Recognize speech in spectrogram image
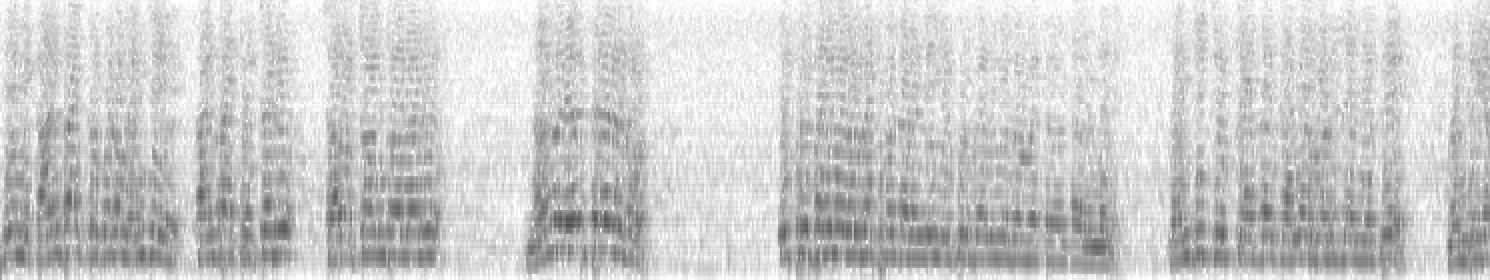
దీన్ని కాంట్రాక్టర్ కూడా మంచి కాంట్రాక్టర్ వచ్చాడు చాలా ఉత్సాహంతో ఉన్నాడు. నన్ను నేర్పుతున్నాడు అతను. ఎప్పుడు పని మొదలు పెట్టుకుంటారండి ఎప్పుడు పని మొదలు పెట్టుకుంటారండి అని. మంచి చూసి చేద్దాం కంగారు పడుతుంది చెప్పి మంత్రిగా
